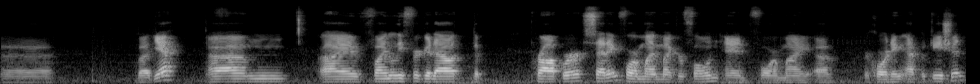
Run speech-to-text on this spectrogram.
Uh, but yeah, um, I finally figured out the proper setting for my microphone and for my uh, recording application,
